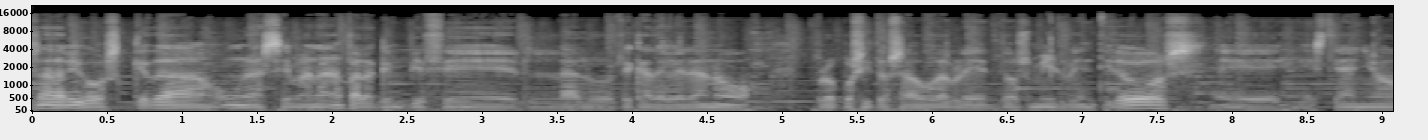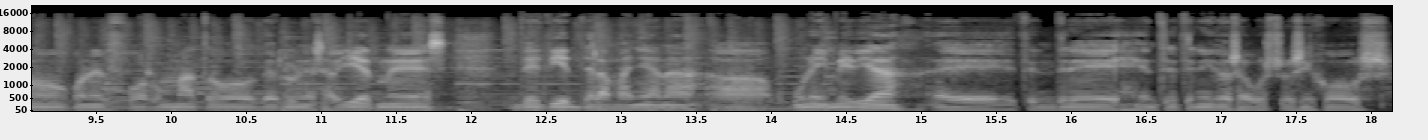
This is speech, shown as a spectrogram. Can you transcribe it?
Pues nada amigos, queda una semana para que empiece la ludoteca de verano Propósito Saludable 2022. Eh, este año con el formato de lunes a viernes, de 10 de la mañana a una y media. Eh, tendré entretenidos a vuestros hijos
